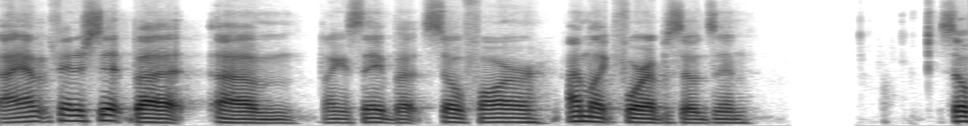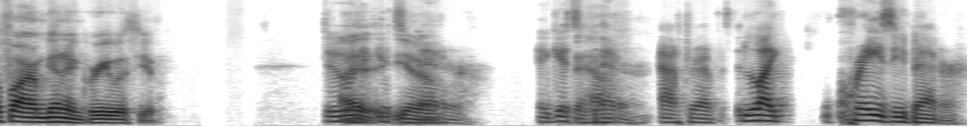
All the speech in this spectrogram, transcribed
I haven't finished it, but um, like I say, but so far I'm like four episodes in. So far, I'm gonna agree with you. Dude, I, it gets better. Know, it gets yeah. better after like crazy better.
